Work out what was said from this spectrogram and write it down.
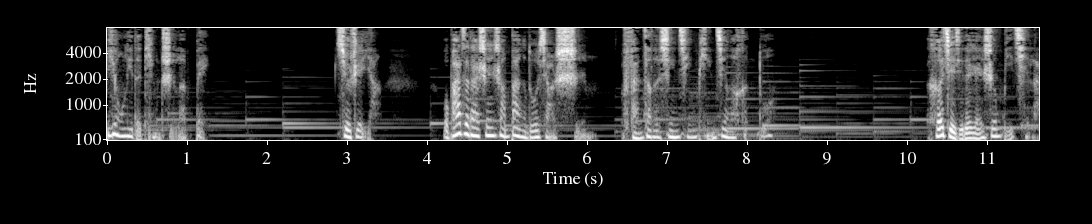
用力的挺直了背。就这样，我趴在她身上半个多小时，烦躁的心情平静了很多。和姐姐的人生比起来，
